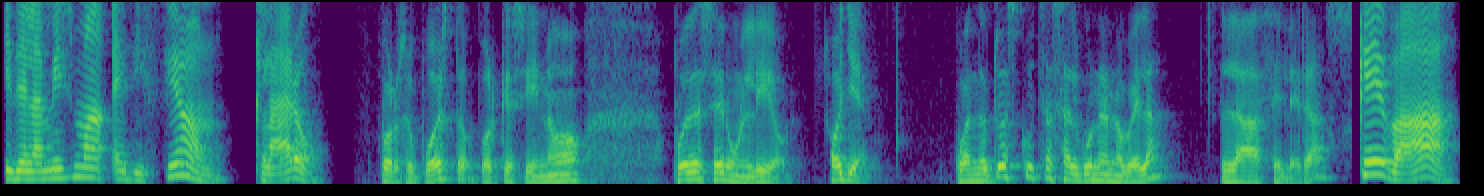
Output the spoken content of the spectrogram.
Y de la misma edición, claro. Por supuesto, porque si no puede ser un lío. Oye, cuando tú escuchas alguna novela, ¿la aceleras? ¿Qué va?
